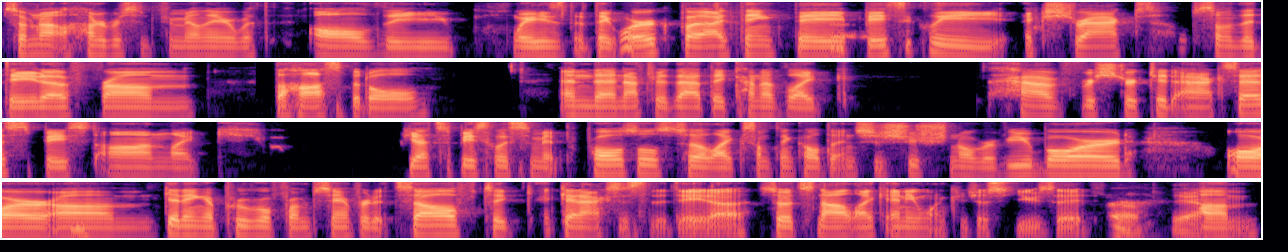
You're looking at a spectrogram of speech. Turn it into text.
so I'm not 100% familiar with all the ways that they work, but I think they basically extract some of the data from the hospital. And then after that, they kind of like have restricted access based on like, you have to basically submit proposals to like something called the Institutional Review Board or mm-hmm. um, getting approval from Stanford itself to get access to the data. So it's not like anyone can just use it. Sure. Yeah. Um,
